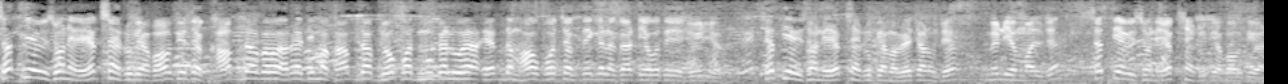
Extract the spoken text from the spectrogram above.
સત્યાવીસો ને એકસઠ રૂપિયા ભાવ થયો છે. ખાપદાબ હરાજીમાં ખાપદાબ જોખવત મૂકેલું હોય એકદમ હાવ પોચક થઈ ગયેલા ગાંઠિયા વધે જોઈ લ્યો. સત્યાવીસો ને એકસઠ રૂપિયામાં વેચાણું છે. મીડિયમ માલ છે. સત્યાવીસો ને એકસઠ રૂપિયા ભાવ થયો.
